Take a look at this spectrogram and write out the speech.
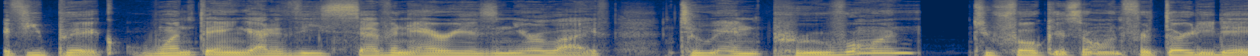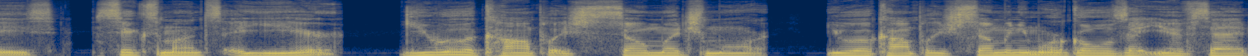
If you pick one thing out of these seven areas in your life to improve on, to focus on for 30 days, six months, a year, you will accomplish so much more. You will accomplish so many more goals that you have set.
